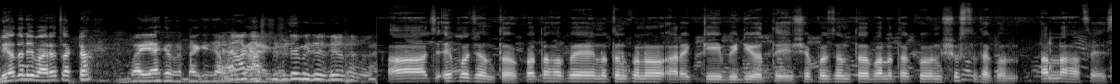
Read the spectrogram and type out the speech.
দিয়া দেন এই বাইরে চাকটা। আজ এ পর্যন্ত কথা হবে নতুন কোনো আরেকটি ভিডিওতে। সে পর্যন্ত ভালো থাকুন সুস্থ থাকুন। আল্লাহ হাফেজ।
